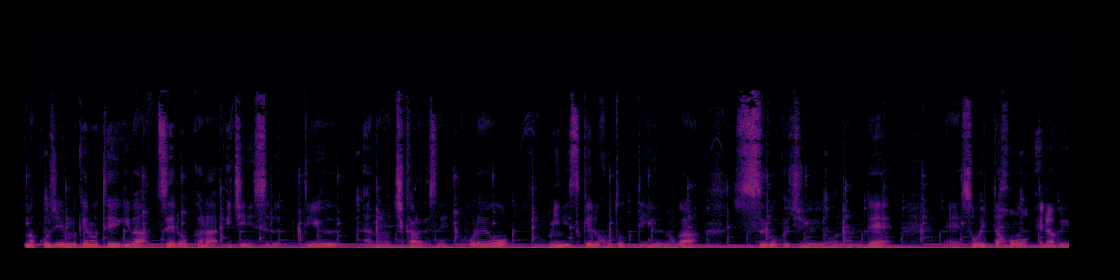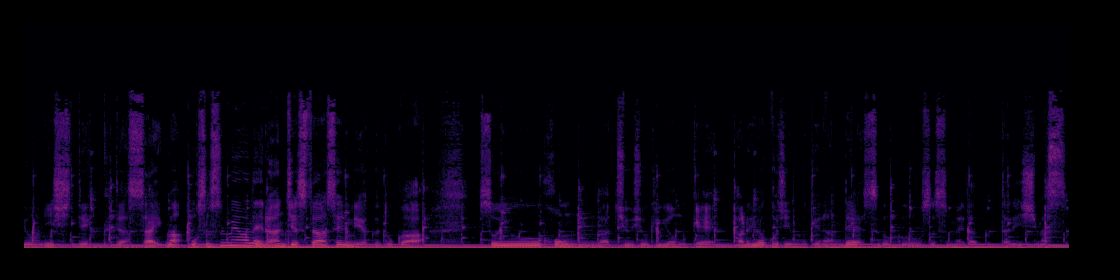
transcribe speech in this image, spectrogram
まあ、個人向けの定義は0から1にするっていうあの力ですね。これを身につけることっていうのがすごく重要なんで、えそういった本を選ぶようにしてください。まあ、おすすめはね、ランチェスター戦略とか、そういう本が中小企業向けあるいは個人向けなんですごくおすすめだったりします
